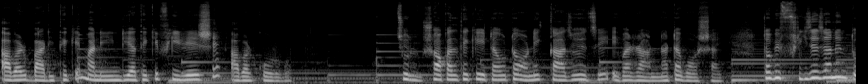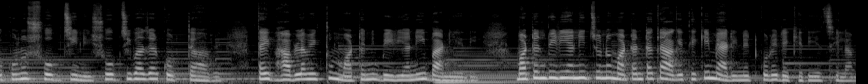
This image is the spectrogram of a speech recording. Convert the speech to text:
আবার বাড়ি থেকে মানে ইন্ডিয়া থেকে ফিরে এসে আবার করব। চলুন, সকাল থেকে এটা ওটা অনেক কাজ হয়েছে, এবার রান্নাটা বসাই। তবে ফ্রিজে জানেন তো, কোনো সবজি নেই, সবজি বাজার করতে হবে। তাই ভাবলাম একটু মাটন বিরিয়ানি বানিয়ে দিই। মাটন বিরিয়ানির জন্য মাটনটাকে আগে থেকেই ম্যারিনেট করে রেখে দিয়েছিলাম।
